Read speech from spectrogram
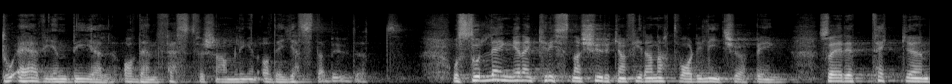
då är vi en del av den festförsamlingen, av det gästabudet. Och så länge den kristna kyrkan firar nattvard i Lidköping så är det ett tecken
